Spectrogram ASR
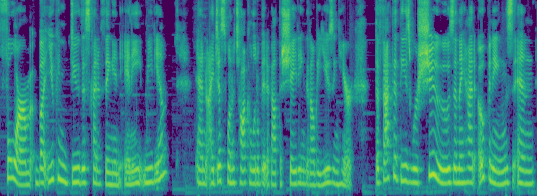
form, but you can do this kind of thing in any medium. And I just want to talk a little bit about the shading that I'll be using here. The fact that these were shoes and they had openings and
